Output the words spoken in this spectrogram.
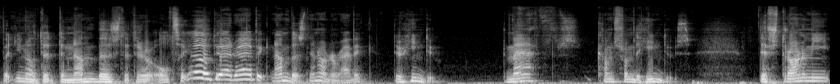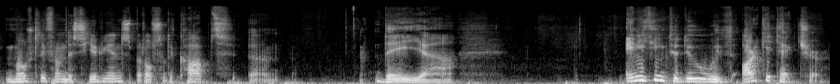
But you know, the, the numbers that they're all saying, oh, they're Arabic numbers. They're not Arabic, they're Hindu. The math comes from the Hindus. The astronomy, mostly from the Syrians, but also the Copts. Um, they. Uh, anything to do with architecture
